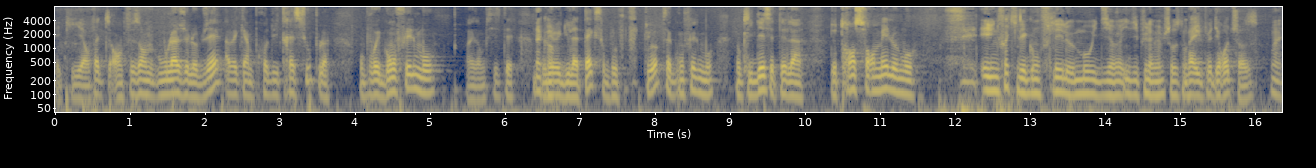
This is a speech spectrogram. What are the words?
Et qui, en fait, en faisant le moulage de l'objet, avec un produit très souple, on pouvait gonfler le mot. Par exemple, si c'était avec du latex, on peut, tu vois, ça gonflait le mot. Donc l'idée, c'était de transformer le mot. Et une fois qu'il est gonflé, le mot, il dit, il dit plus la même chose. Donc. Bah, il peut dire autre chose. Ouais.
